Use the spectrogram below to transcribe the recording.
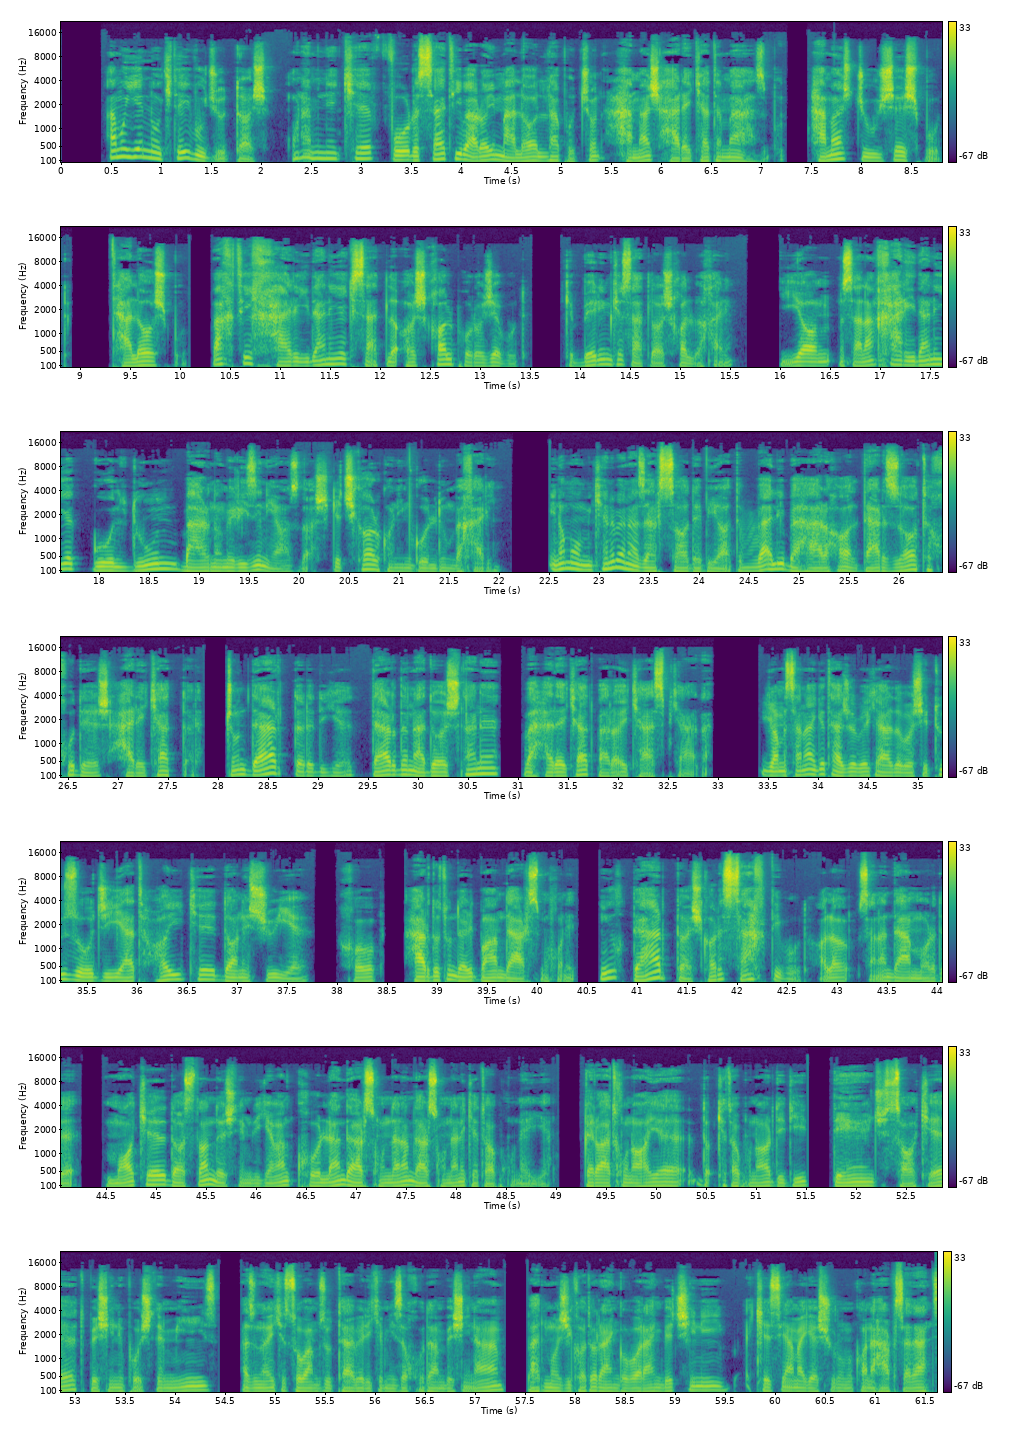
اما یه نکته وجود داشت. اونم اینه که فرصتی برای ملال نبود چون همش حرکت محض بود. همش جوشش بود. تلاش بود. وقتی خریدن یک سطل آشغال پروژه بود که بریم که سطل آشغال بخریم. یا مثلا خریدن یک گلدون برنامه ریزی نیاز داشت که چیکار کنیم گلدون بخریم. اینا ممکنه به نظر ساده بیاد ولی به هر حال در ذات خودش حرکت داره. چون درد داره دیگه درد نداشتن و حرکت برای کسب کردن. یا مثلا اگه تجربه کرده باشید تو زوجیت هایی که دانشجوییه خب هر دوتون دارید با هم درس می‌خونید. این درد داشت کار سختی بود. حالا مثلا در مورد ما که داستان داشتیم دیگه من کلا درس خوندنم درس خوندن کتابخونه ایه قرائت خونه های کتابخونه ها دیدید؟ دنج ساکت بشینی پشت میز از اونایی که صبحم زودتر بری که میز خودم بشینم. بعد ماژیکات رو رنگ و رنگ بچینی. کسی هم اگر شروع می‌کنه حرف زدن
